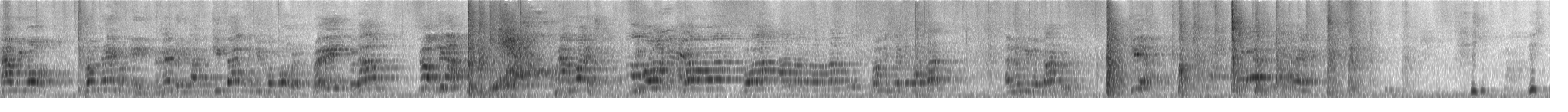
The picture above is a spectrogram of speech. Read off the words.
Now we go from rank of me. Remember, you have to keep back when you go forward. Ready? Go down. Go, get up. Yeah. Now watch. We go up. Go up, go up, up, up, up, up, up. One step forward, and then we go backwards. Kia. Okay.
